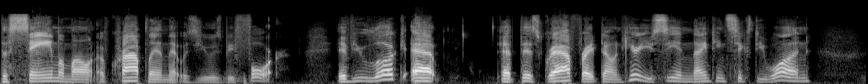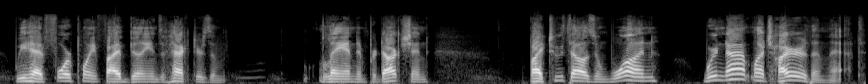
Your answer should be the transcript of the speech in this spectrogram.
the same amount of cropland that was used before. If you look at at this graph right down here, you see in 1961 we had 4.5 billions of hectares of land in production. By 2001, we're not much higher than that.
